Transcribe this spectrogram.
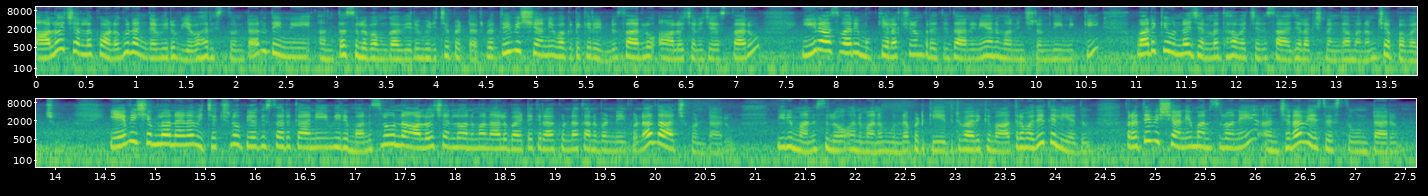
ఆలోచనలకు అనుగుణంగా వీరు వ్యవహరిస్తుంటారు. దీన్ని అంత సులభంగా వీరు విడిచిపెట్టారు. ప్రతి విషయాన్ని ఒకటికి రెండు సార్లు ఆలోచన చేస్తారు. ఈ రాశి వారి ముఖ్య లక్షణం ప్రతి దానిని అనుమానించడం దీనికి. వారికి ఉన్న జన్మథ వచ్చిన సహజ లక్షణంగా మనం చెప్పవచ్చు. ఏ విషయంలోనైనా విచక్షణ ఉపయోగిస్తారు కానీ వీరి మనసులో ఉన్న ఆలోచనలు అనుమానాలు బయటకు రాకుండా కనబడనీయకుండా దాచుకుంటారు. వీరి మనసులో అనుమానం ఉన్నప్పటికీ ఎదుటివారికి మాత్రం అది తెలియదు. ప్రతి విషయాన్ని మనసులోనే అంచనా వేసేస్తూ ఉంటారు.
